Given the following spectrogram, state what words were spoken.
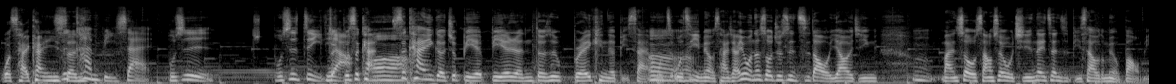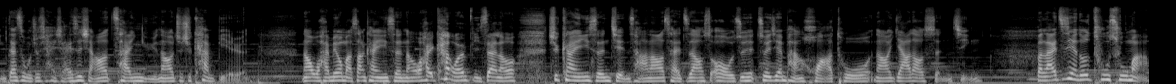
我才看医生。看比赛不是不是自己跳，不是看、哦、是看一个就别别人都是 breaking 的比赛，嗯、我我自己没有参加，因为我那时候就是知道我腰已经嗯蛮受伤，所以我其实那阵子比赛我都没有报名，但是我就还还是想要参与，然后就去看别人。然后我还没有马上看医生，然后我还看完比赛，然后去看医生检查，然后才知道说哦，我椎椎间盘滑脱，然后压到神经。本来之前都是突出嘛，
